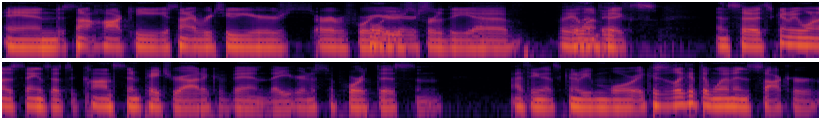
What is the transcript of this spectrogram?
and it's not hockey. It's not every two years or every four, Four years, years. for the uh, for the Olympics. Olympics. And so it's going to be one of those things that's a constant patriotic event that you're going to support this, and I think that's going to be more because look at the women's soccer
